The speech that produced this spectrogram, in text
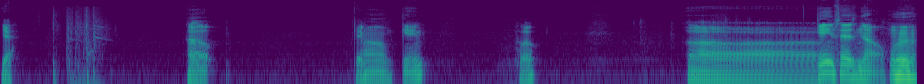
Yeah. Oh. Game. Um, game. Hello? Uh. Game says no.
